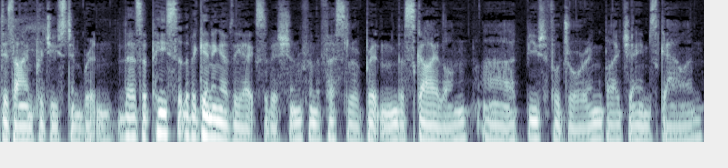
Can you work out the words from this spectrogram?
design produced in Britain. There's a piece at the beginning of the exhibition from the Festival of Britain, the Skylon, uh, a beautiful drawing by James Gowan.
